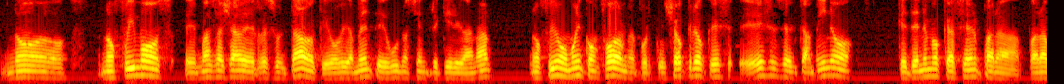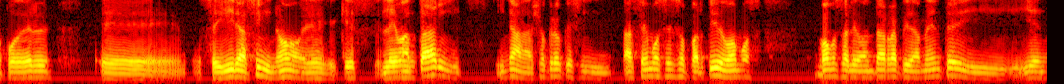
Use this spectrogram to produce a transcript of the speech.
no, no fuimos, eh, más allá del resultado, que obviamente uno siempre quiere ganar, nos fuimos muy conformes, porque yo creo que ese es el camino que tenemos que hacer para, para poder seguir así, ¿no? que es levantar y, nada, yo creo que si hacemos esos partidos vamos vamos a levantar rápidamente y, y en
